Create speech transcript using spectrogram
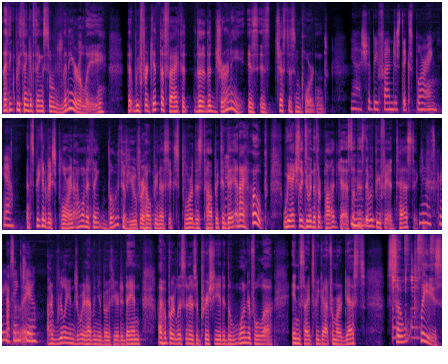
And I think we think of things so linearly that we forget the fact that the the journey is is just as important. Yeah, it should be fun just exploring. Yeah. And speaking of exploring, I want to thank both of you for helping us explore this topic today. And I hope we actually do another podcast on this. That would be fantastic. Yeah, it's great. Absolutely. Thank you. I really enjoyed having you both here today, and I hope our listeners appreciated the wonderful uh, insights we got from our guests. So please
